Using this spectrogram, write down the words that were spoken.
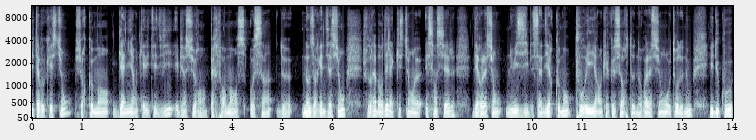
suite à vos questions sur comment gagner en qualité de vie et bien sûr en performance au sein de nos organisations, je voudrais aborder la question euh, essentielle des relations nuisibles, c'est-à-dire comment pourrir en quelque sorte nos relations autour de nous et du coup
